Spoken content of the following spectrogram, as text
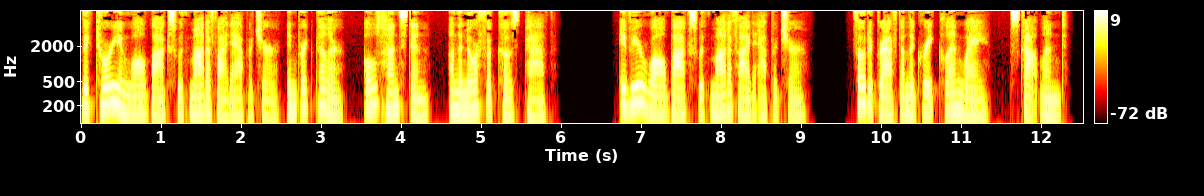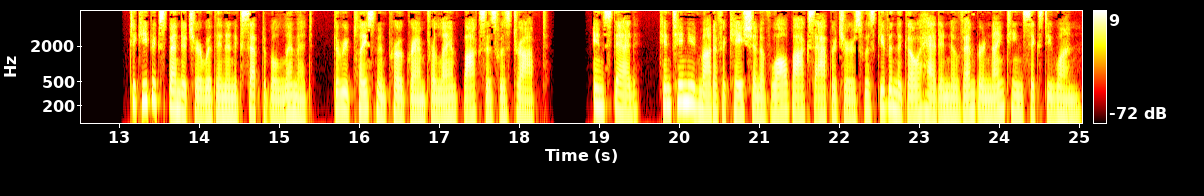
Victorian wall box with modified aperture, in brick pillar, Old Hunstanton, on the Norfolk Coast Path. Iveer wall box with modified aperture. Photographed on the Great Glen Way, Scotland. To keep expenditure within an acceptable limit, the replacement program for lamp boxes was dropped. Instead, continued modification of wall box apertures was given the go ahead in November 1961.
